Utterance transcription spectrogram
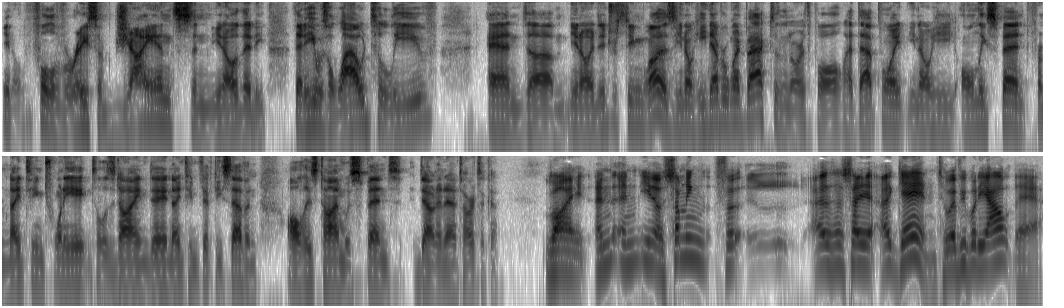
you know full of a race of giants and you know that he that he was allowed to leave. And um, you know and interesting was you know he never went back to the north pole. At that point you know he only spent from 1928 until his dying day 1957 all his time was spent down in antarctica. Right. And and you know something for as i say again to everybody out there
